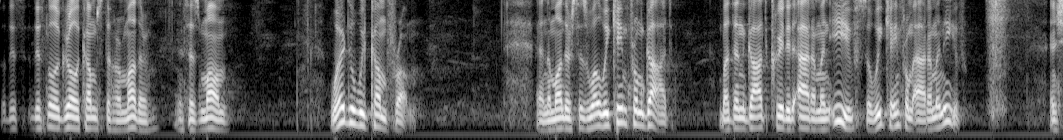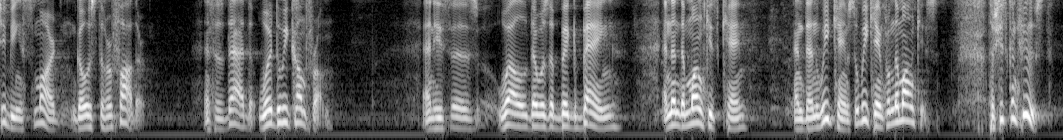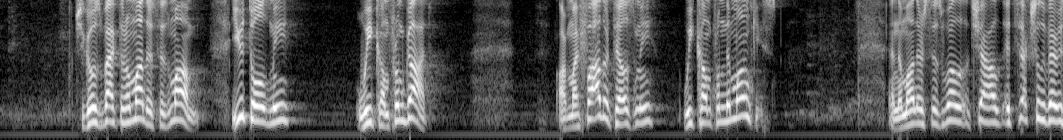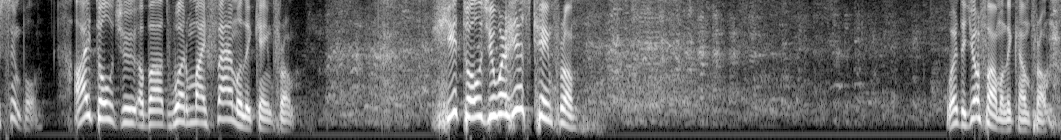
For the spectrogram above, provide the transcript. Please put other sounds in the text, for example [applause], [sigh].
So this, this little girl comes to her mother and says, Mom, where do we come from? And the mother says, Well, we came from God. But then God created Adam and Eve, so we came from Adam and Eve. And she, being smart, goes to her father and says, Dad, where do we come from? And he says, Well, there was a big bang, and then the monkeys came, and then we came. So we came from the monkeys. So she's confused. She goes back to her mother, says, Mom, you told me we come from God. Or my father tells me we come from the monkeys. And the mother says, Well, child, it's actually very simple. I told you about where my family came from. he told you where his came from. Where did your family come from?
